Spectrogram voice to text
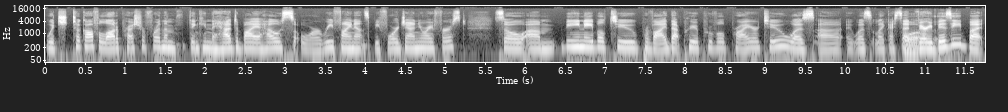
which took off a lot of pressure for them, thinking they had to buy a house or refinance before January 1st. So um, being able to provide that pre-approval prior to was, uh, it was like I said, Well, very busy, but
